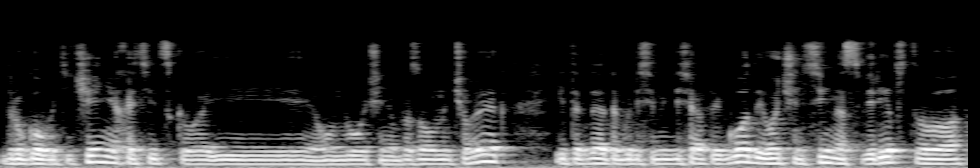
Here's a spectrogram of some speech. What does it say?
другого течения хасидского, и он был очень образованный человек. И тогда это были 70-е годы, и очень сильно свирепствовало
